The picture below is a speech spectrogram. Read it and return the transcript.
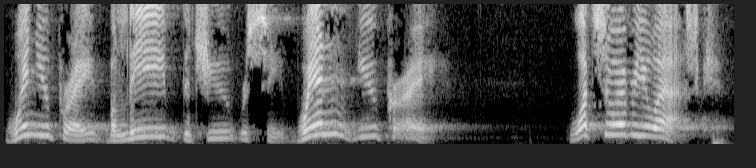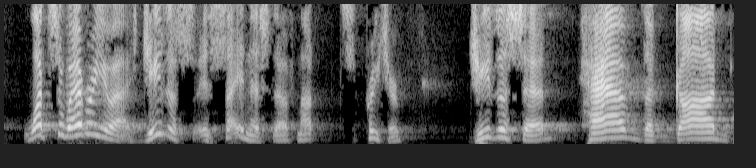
when you pray, believe that you receive. When you pray, whatsoever you ask, whatsoever you ask. Jesus is saying this stuff, not preacher. Jesus said, have the God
